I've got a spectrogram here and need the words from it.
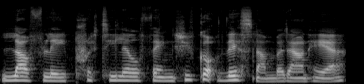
lovely, pretty little things. You've got this number down here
